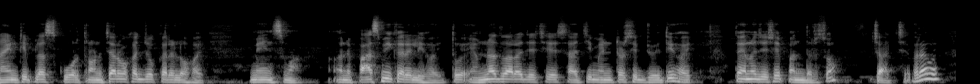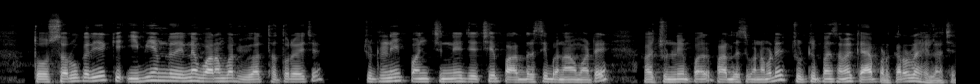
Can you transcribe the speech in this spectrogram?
નાઇન્ટી પ્લસ સ્કોર ત્રણ ચાર વખત જો કરેલો હોય મેન્સમાં અને પાસ બી કરેલી હોય, તો એમના દ્વારા જે છે સાચી મેન્ટરશીપ જોઈતી હોય, તો એનો જે છે પંદરસો ચાર્જ છે. બરાબર? તો શરૂ કરીએ કે ઈવીએમને લઈને વારંવાર વિવાદ થતો રહે છે. ચૂંટણી પંચને જે છે પારદર્શી બનાવવા માટે ચૂંટણી પર પારદર્શી બનાવવા માટે ચૂંટણી પંચ સામે કયા પડકારો રહેલા છે?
